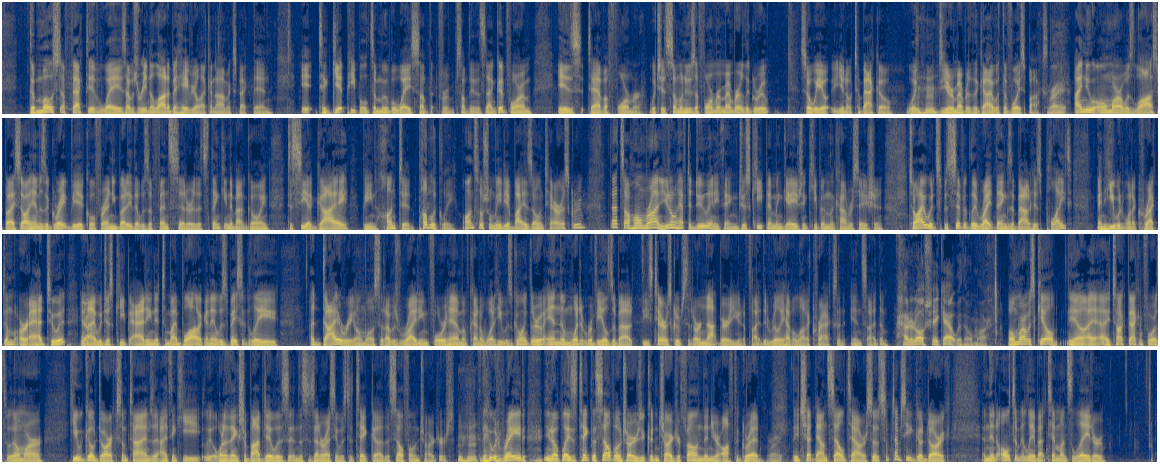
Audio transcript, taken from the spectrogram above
The most effective ways I was reading a lot of behavioral economics back then it, to get people to move away something from something that's not good for them is to have a former, which is someone who's a former member of the group. So we, you know, tobacco. What mm-hmm. do you remember? The guy with the voice box. Right. I knew Omar was lost, but I saw him as a great vehicle for anybody that was a fence sitter that's thinking about going to see a guy being hunted publicly on social media by his own terrorist group. That's a home run. You don't have to do anything. Just keep him engaged and keep him in the conversation. So I would specifically write things about his plight, and he would want to correct them or add to it, and Yeah. I would just keep adding it to my blog. And it was basically a diary almost that I was writing for him of kind of what he was going through and then what it reveals about these terrorist groups that are not very unified. They really have a lot of cracks in, inside them. How did it all shake out with Omar? Omar was killed. You know, I, I talked back and forth with Omar. He would go dark sometimes. I think he one of the things Shabab did was, and this is interesting, was to take uh, the cell phone chargers. They would raid, you know, places. Take the cell phone chargers. You couldn't charge your phone, then you're off the grid. Right. They'd shut down cell towers. So sometimes he'd go dark, and then ultimately, about ten months later,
